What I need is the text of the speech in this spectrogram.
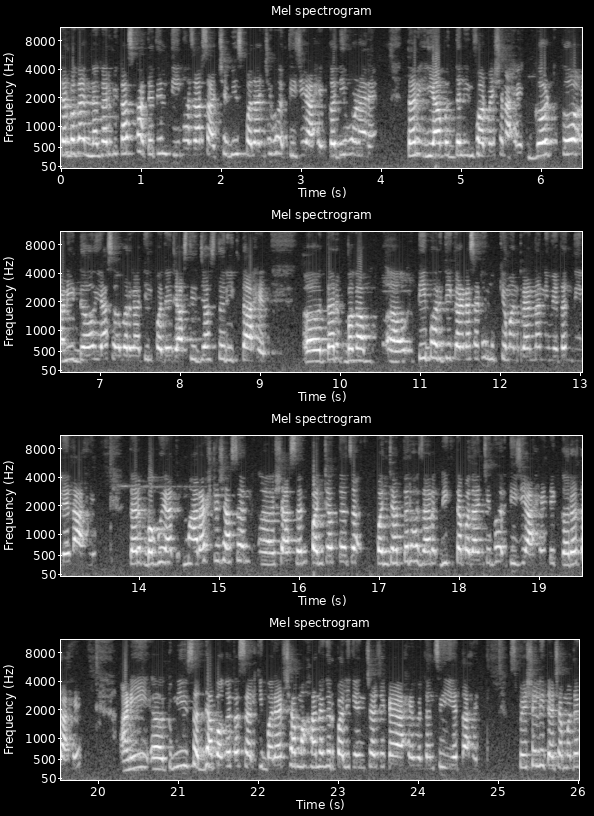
तर बघा नगर विकास खात्यातील तीन हजार सातशे वीस पदांची भरती जी आहे कधी होणार आहे? तर याबद्दल इन्फॉर्मेशन आहे. गट क आणि ड या सहवर्गातील पदे जास्तीत जास्त रिक्त आहेत. तर बघा ती भरती करण्यासाठी मुख्यमंत्र्यांना निवेदन दिलेलं आहे. तर बघूयात महाराष्ट्र शासन शासन पंच्याहत्तर पंच्याहत्तर हजार रिक्त पदांची भरती जी आहे ते करत आहे. आणि तुम्ही सध्या बघत असाल की बऱ्याचशा महानगरपालिकांच्या जे काय आहे वेकन्सी येत आहेत. स्पेशली त्याच्यामध्ये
